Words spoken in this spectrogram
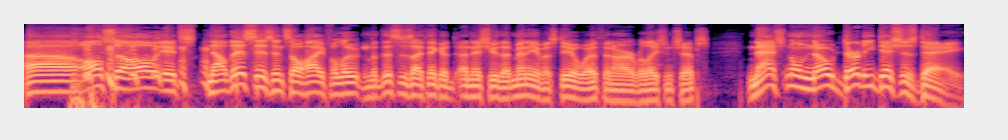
Uh, also, it's now this isn't so highfalutin, but this is, I think, a, an issue that many of us deal with in our relationships. National No Dirty Dishes Day.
